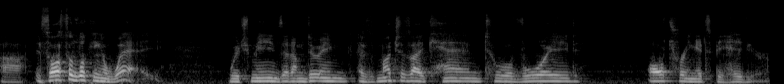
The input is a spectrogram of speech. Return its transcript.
Uh, it's also looking away, which means that I'm doing as much as I can to avoid altering its behavior.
